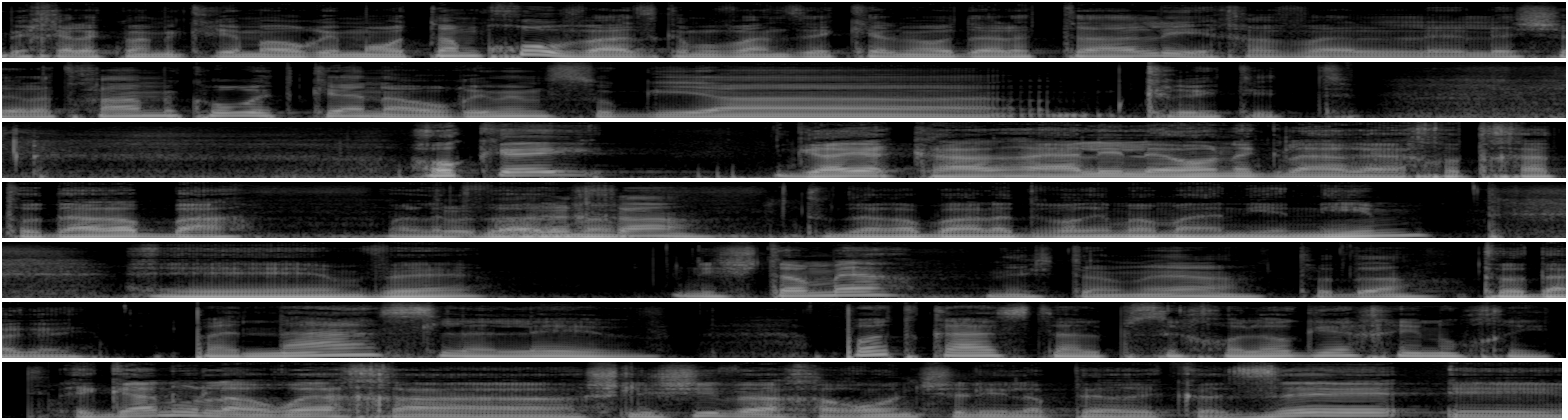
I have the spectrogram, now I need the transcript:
בחלק מהמקרים ההורים מאוד תמכו, ואז כמובן זה הקל מאוד על התהליך, אבל uh, לשאלתך המקורית, כן, ההורים הם סוגיה קריטית. אוקיי, okay. גיא יקר, היה לי לעונג לארח אותך, תודה רבה. תודה לך. תודה רבה על הדברים המעניינים, אה, ונשתמע. נשתמע, תודה. תודה, גיא. פנס ללב, פודקאסט על פסיכולוגיה חינוכית. הגענו לאורח השלישי והאחרון שלי לפרק הזה. אה,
